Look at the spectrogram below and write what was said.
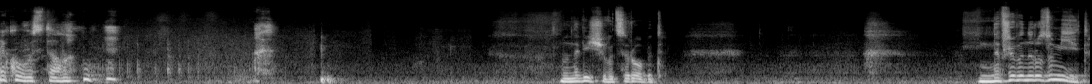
Яку виставу? Ну навіщо ви це робите? Невже ви не розумієте?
